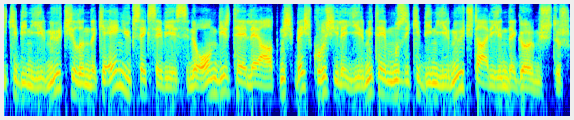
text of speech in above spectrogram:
2023 yılındaki en yüksek seviyesini 11 TL 65 kuruş ile 20 Temmuz 2023 tarihinde görmüştür.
